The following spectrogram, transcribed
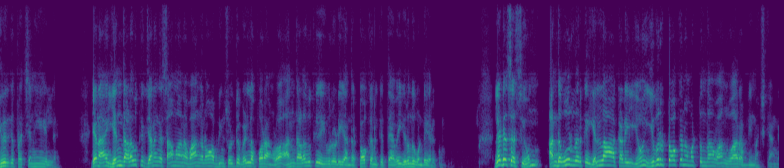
இவருக்கு பிரச்சனையே இல்லை. ஏன்னா எந்த அளவுக்கு ஜனங்க சாமானை வாங்கணும் அப்படின்னு சொல்லிட்டு வெளில போகிறாங்களோ அந்த அளவுக்கு இவருடைய அந்த டோக்கனுக்கு தேவை இருந்து கொண்டே இருக்கும். லெட்டஸ் அசியும் அந்த ஊரில் இருக்க எல்லா கடையிலையும் இவர் டோக்கனை மட்டும்தான் வாங்குவார் அப்படின்னு வச்சுக்காங்க.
